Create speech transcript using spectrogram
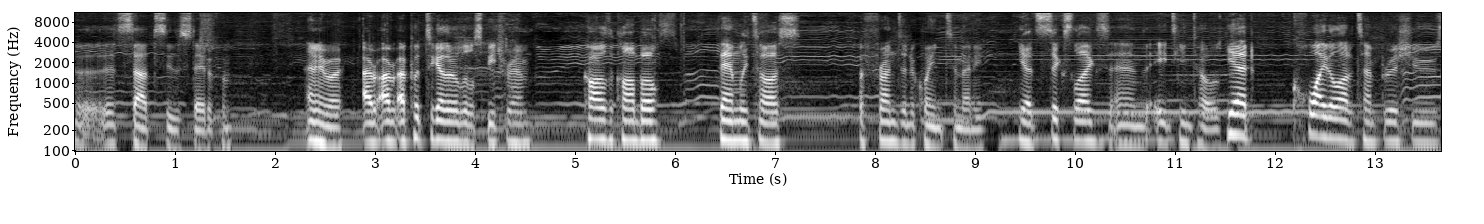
uh, it's sad to see the state of him. Anyway, I, I, I put together a little speech for him. Karl the Klombo, family toss, a friend and acquaintance to many. He had six legs and 18 toes. He had quite a lot of temper issues,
